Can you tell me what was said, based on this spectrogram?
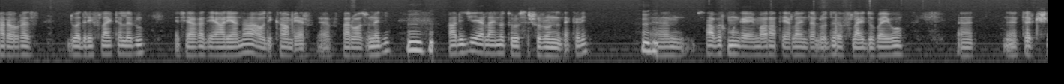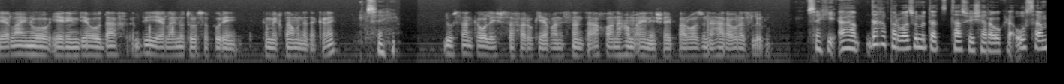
هر ورځ دوه درې فلایټ لرو چې هغه د آریانا او د کام ایر پروازونه دي خارجي ایرلاینو تر اوسه شروع نه ده کړې سابق مونږه امارات ایرلاین درلوده فلای دوبای وو ترکش ایرلاین او ایر انډیا او دا د ایرلاینو تر اوسه پورې کوم اقدام نه ده کړی صحیح دوستان کولای شی سفر وکړي افغانستان ته اخوا نه هم عین شی پروازونه هره ورځ لرو. صحیح دغه پروازونو ته چې تاسو اشاره وکړه اوس هم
